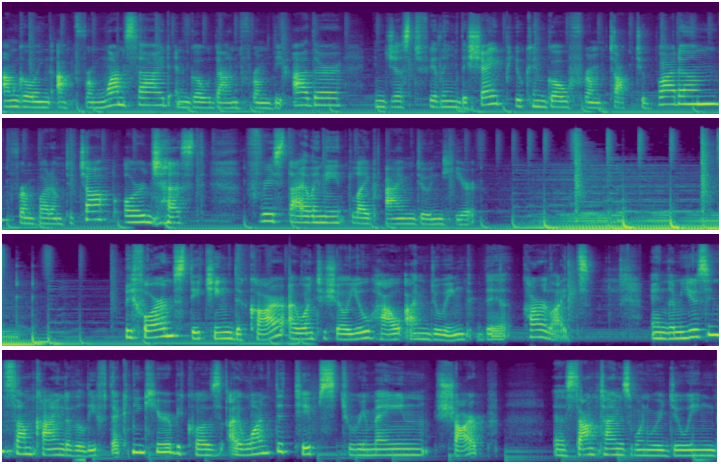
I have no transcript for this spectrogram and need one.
I'm going up from one side and go down from the other and just filling the shape. You can go from top to bottom, from bottom to top, or just freestyling it like I'm doing here. Before I'm stitching the car, I want to show you how I'm doing the car lights. And I'm using some kind of a leaf technique here because I want the tips to remain sharp. Uh, sometimes when we're doing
